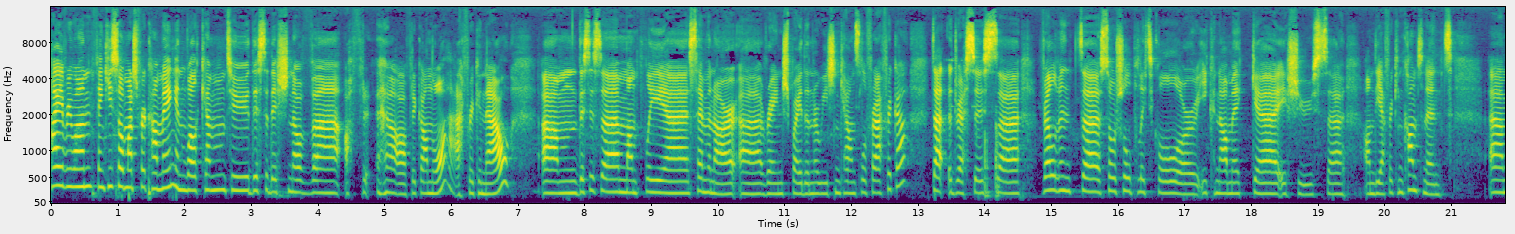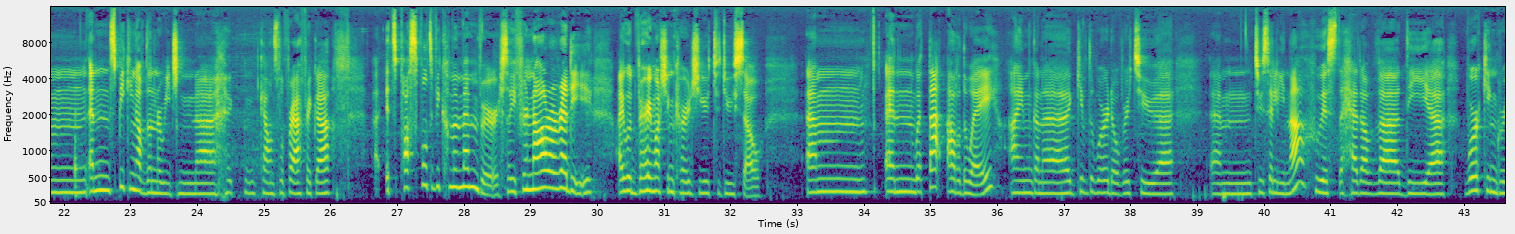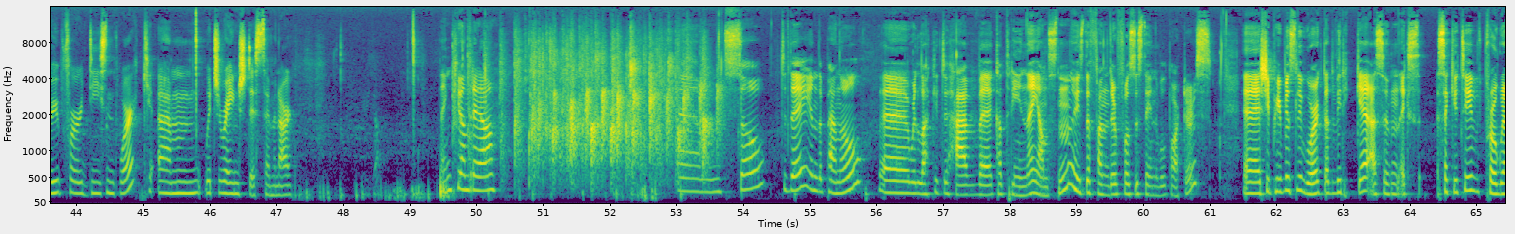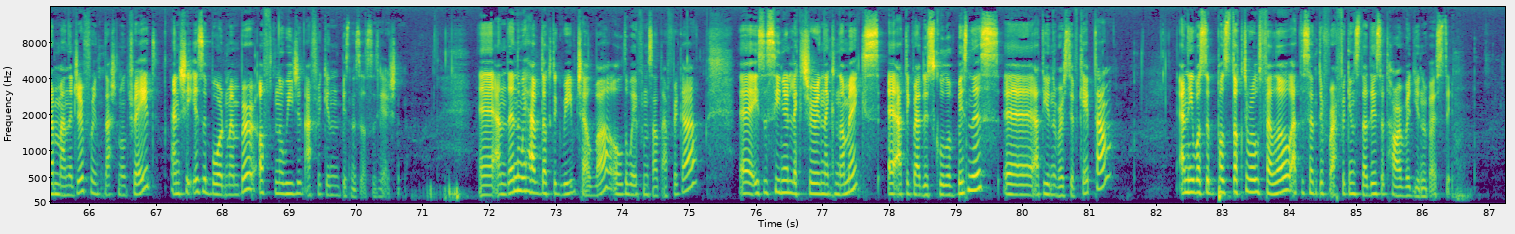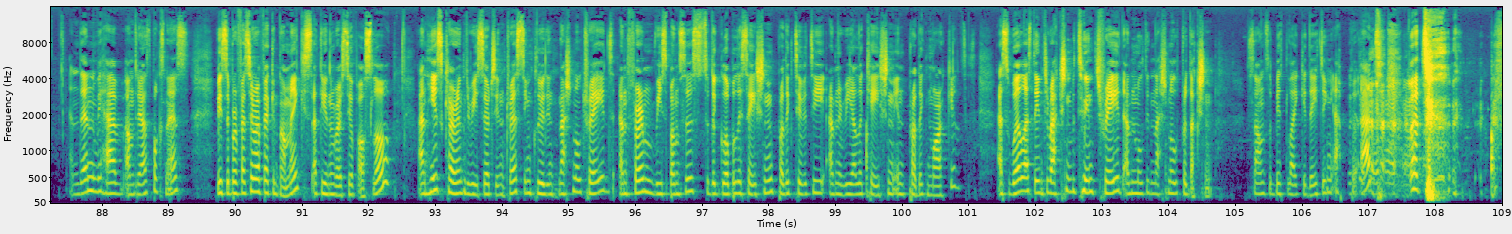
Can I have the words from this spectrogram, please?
Hi, everyone. Thank you so much for coming and welcome to this edition of uh, Afri Africa Now, Africa Now. Um, this is a monthly uh, seminar uh, arranged by the Norwegian Council for Africa that addresses uh, relevant uh, social, political, or economic uh, issues on the African continent. Um, and speaking of the Norwegian Council for Africa, it's possible to become a member. So if you're not already, I would very much encourage you to do so. Um, and with that out of the way, I'm gonna give the word over to uh, um, to Selina, who is the head of uh, the uh, working group for decent work, um, which arranged this seminar. Thank you, Andrea. Um, so Today in the panel, uh, we're lucky to have uh, Katrine Jansen, who is the funder for Sustainable Partners. Uh, she previously worked at Virke as an ex executive program manager for international trade, and she is a board member of the Norwegian African Business Association. Uh, and then we have Dr. Grieve Chelwa, all the way from South Africa. Uh, he's a senior lecturer in economics uh, at the Graduate School of Business at the University of Cape Town and he was a postdoctoral fellow at the Center for African Studies at Harvard University. And then we have Andreas Moxnes, who is a professor of economics at the University of Oslo, and his current research interests include international trade and firm responses to the globalization, productivity, and reallocation in product markets, as well as the interaction between trade and multinational production. Sounds a bit like a dating app ad, but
